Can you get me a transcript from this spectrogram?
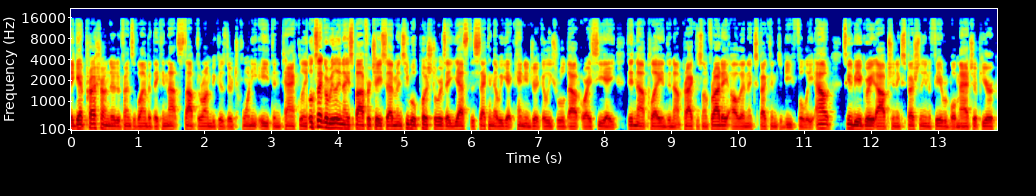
They get pressure on their defensive line, but they cannot stop the run because they're 28th in tackling. Looks like a really nice spot for Chase Edmonds. He will push towards a yes the second that we get Kenyon Drake at least ruled out, or I see a did not play and did not practice on Friday. I'll then expect him to be fully out. It's going to be a great option, especially in a favorable matchup here.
